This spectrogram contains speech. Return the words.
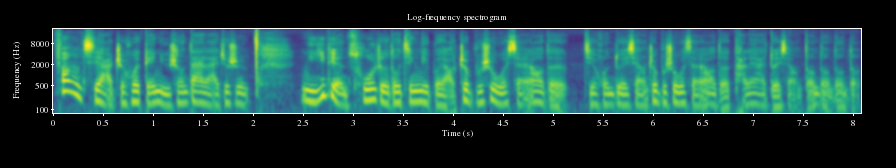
放弃啊，只会给女生带来就是 你一点挫折都经历不了，这不是我想要的结婚对象，这不是我想要的谈恋爱对象，等等等等。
